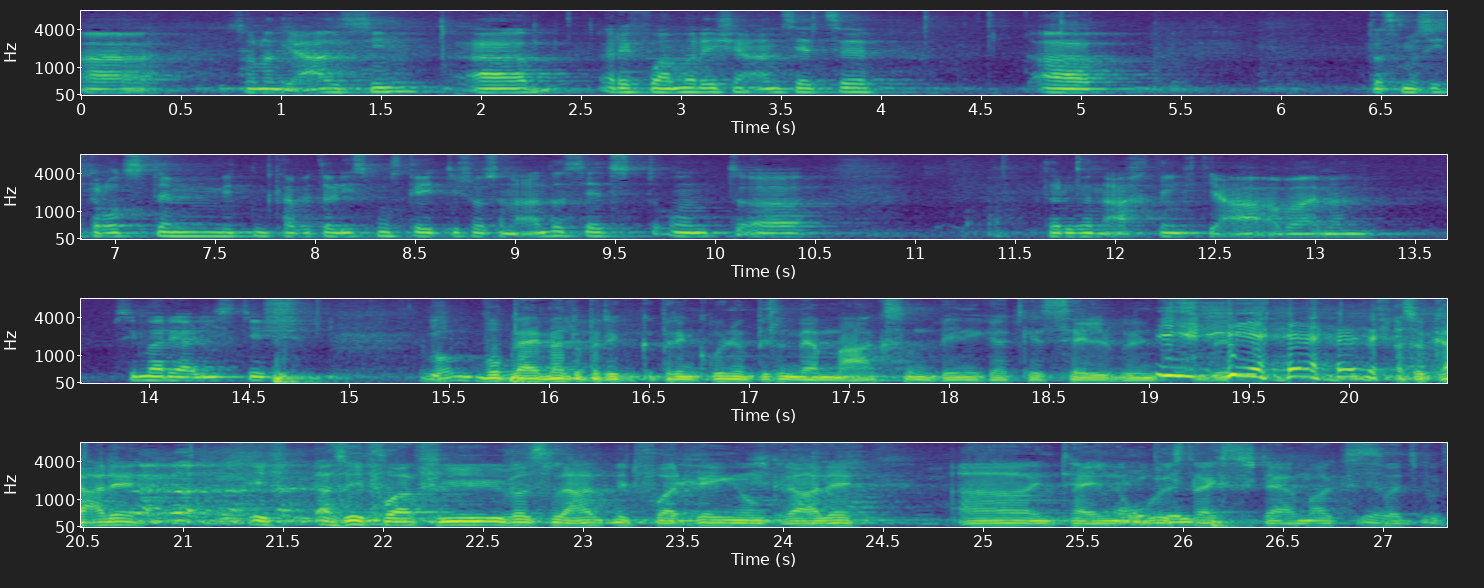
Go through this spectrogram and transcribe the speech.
äh, sondern ja, es sind äh, reformerische Ansätze, äh, dass man sich trotzdem mit dem Kapitalismus kritisch auseinandersetzt und äh, darüber nachdenkt, ja, aber ich meine, sind wir realistisch, wo, wobei man bei den, bei den, Grünen ein bisschen mehr Marx und weniger Gesell wünscht. also gerade, ich, also ich fahre viel übers Land mit Vorträgen und gerade äh, in Teilen Freigeld. Oberösterreichs, Steiermarks, ja, Salzburg,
